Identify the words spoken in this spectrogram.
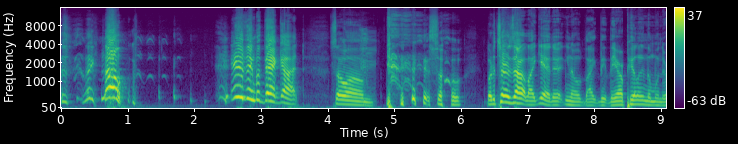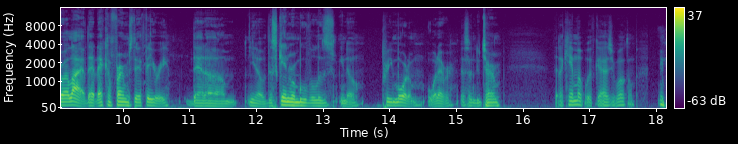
Ah! like no, anything but that God. So um, so but it turns out like yeah, you know like they, they are peeling them when they're alive. That that confirms their theory that um you know the skin removal is you know pre-mortem or whatever. That's a new term that I came up with, guys. You're welcome.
